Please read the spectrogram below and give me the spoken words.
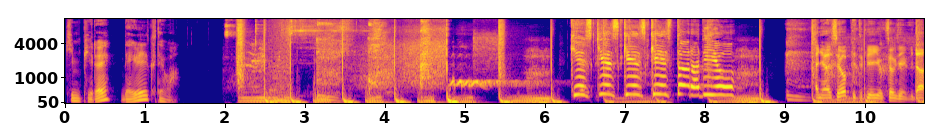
김필의 내일 그대와. Kiss Kiss Kiss Kiss the Radio 안녕하세요. BTOB의 육성재입니다.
